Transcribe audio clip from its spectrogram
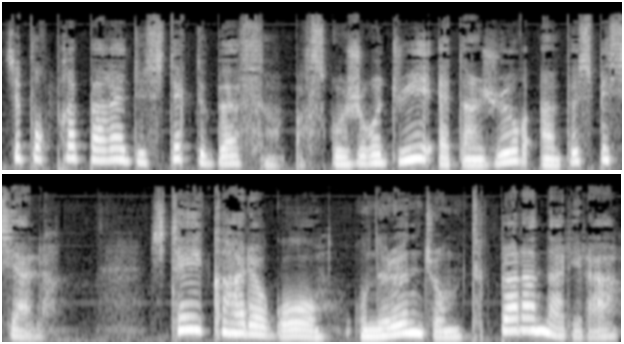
C'est pour préparer du steak de bœuf parce qu'aujourd'hui est un jour un peu spécial. 스테이크 하려고 오늘은 좀 특별한 날이라.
